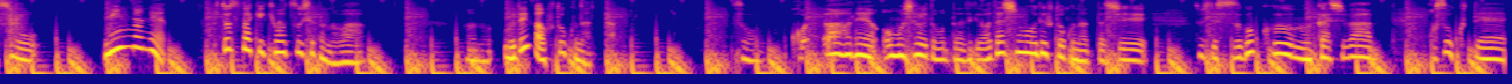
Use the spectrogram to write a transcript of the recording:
そうみんなね一つだけ共通してたのはあの腕が太くなった。そう。これはね面白いと思ったんですけど私も腕太くなったしそしてすごく昔は細くて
